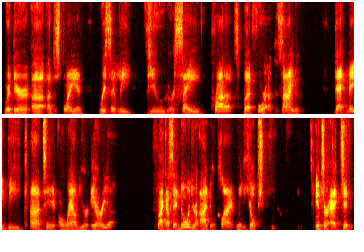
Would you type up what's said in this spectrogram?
where they're uh, uh displaying recently viewed or saved products. But for a designer, that may be content around your area. Like I said, knowing your ideal client really helps you here. Interactivity.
